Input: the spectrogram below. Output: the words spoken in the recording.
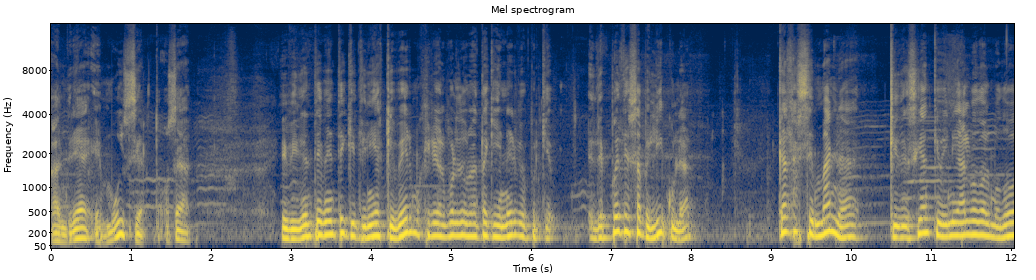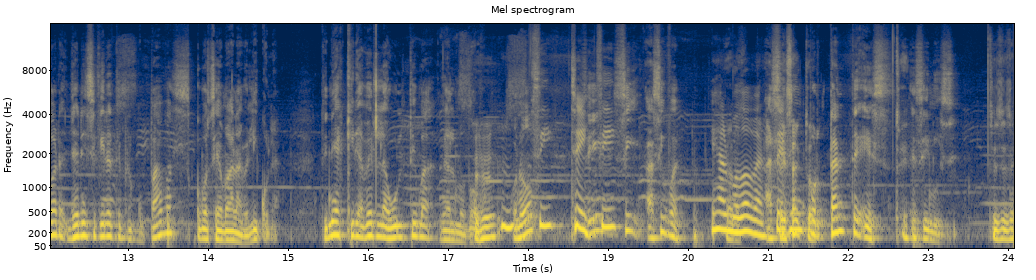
Andrea es muy cierto. O sea, evidentemente que tenías que ver Mujeres al borde de un ataque de nervios, porque después de esa película, cada semana que decían que venía algo de Almodóvar, ya ni siquiera te preocupabas cómo se llamaba la película. Tenías que ir a ver la última de Almodóvar, ¿o no? Sí, Sí. sí, sí, así fue. Es Almodóvar. Así exacto. importante es Sí. ese inicio. Sí, sí, sí.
